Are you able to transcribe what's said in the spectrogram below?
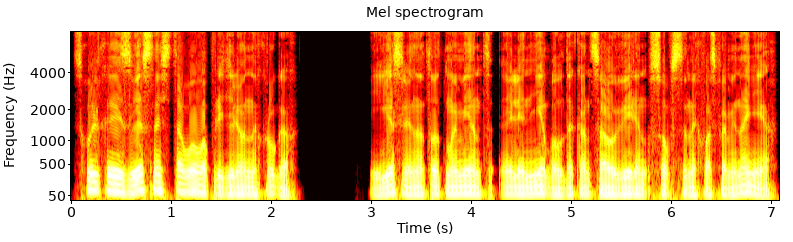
сколько известность того в определенных кругах. И если на тот момент Эллен не был до конца уверен в собственных воспоминаниях,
